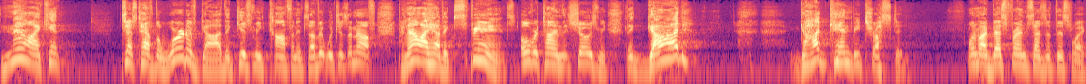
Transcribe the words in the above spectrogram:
Now I can't just have the Word of God that gives me confidence of it, which is enough, but now I have experience over time that shows me that God, God can be trusted. One of my best friends says it this way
